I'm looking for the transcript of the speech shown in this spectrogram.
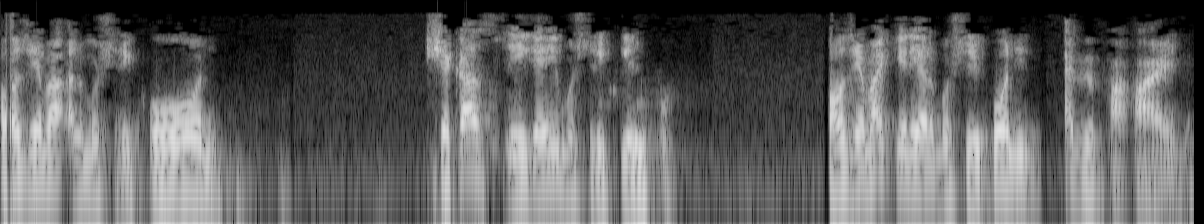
حضمہ المشرکون۔ شکست دی گئی مشرقین کو۔ حضمہ کے لیے المشرکون فائل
